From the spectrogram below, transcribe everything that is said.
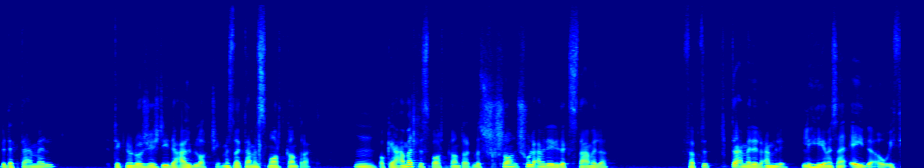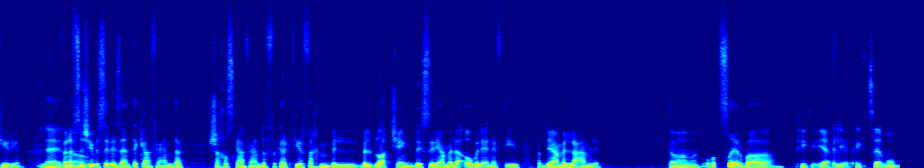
بدك تعمل تكنولوجيا جديدة على البلوك تشين مثلا بدك تعمل smart contract. okay عملت ال smart contract بس شلون شو العملة اللي بدك تستعملها؟ فبتعمل العملة اللي هي مثلا ADA أو Ethereum إيه فنفس. الشيء بيصير إذا أنت كان في عندك شخص كان في عنده فكرة كتير فخمة بال بالبلوك تشين بده يصير يعملها أو بال NFTs فبده يعمل لها عملة. تماما. وبتصير بقى فيك يعني فيك تصير مب...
